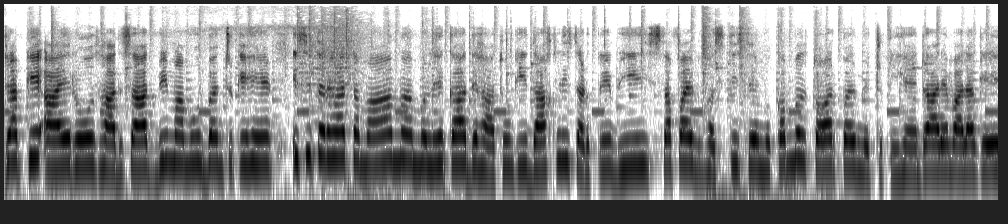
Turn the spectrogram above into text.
जबकि आए रोज हादसा भी मामूल बन चुके हैं। इसी तरह तमाम मुलहका देहातों की दाखिली सड़कें भी सफ़ाई हस्ती से मुकम्मल तौर पर मिट चुकी हैं। डारेवाला के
